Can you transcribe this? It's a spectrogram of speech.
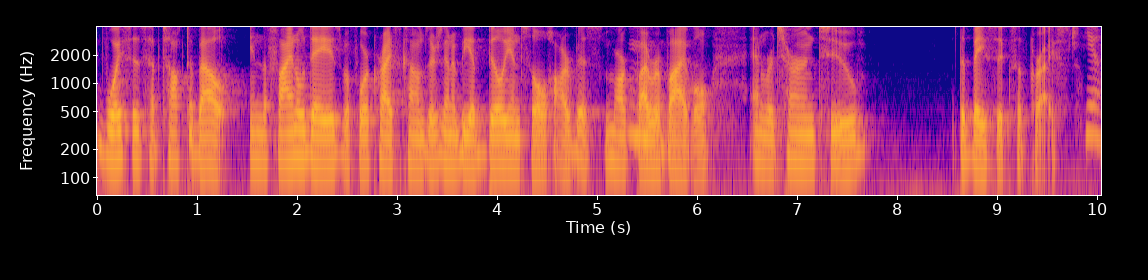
voices have talked about in the final days before Christ comes, there's going to be a billion soul harvest marked by revival and return to the basics of Christ. Yeah.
